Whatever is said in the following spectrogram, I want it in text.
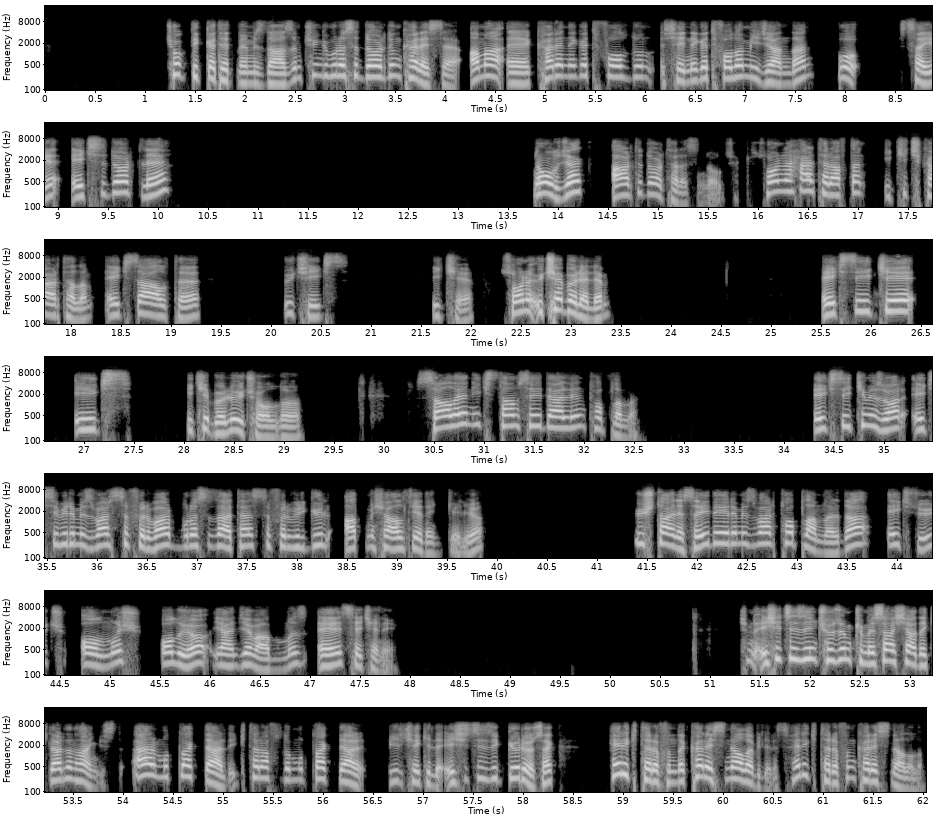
çok dikkat etmemiz lazım. Çünkü burası 4'ün karesi ama e, kare negatif olduğun şey negatif olamayacağından bu sayı eksi 4 ile ne olacak? artı 4 arasında olacak. Sonra her taraftan 2 çıkartalım. Eksi 6, 3x, 2. Sonra 3'e bölelim. Eksi 2, x, 2 bölü 3 oldu. Sağlayan x tam sayı değerlerinin toplamı. Eksi 2'miz var, eksi 1'imiz var, 0 var. Burası zaten 0,66'ya denk geliyor. 3 tane sayı değerimiz var. Toplamları da eksi 3 olmuş oluyor. Yani cevabımız E seçeneği. Şimdi eşitsizliğin çözüm kümesi aşağıdakilerden hangisidir? Eğer mutlak değerde iki taraflı da mutlak değer bir şekilde eşitsizlik görüyorsak her iki tarafın da karesini alabiliriz. Her iki tarafın karesini alalım.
